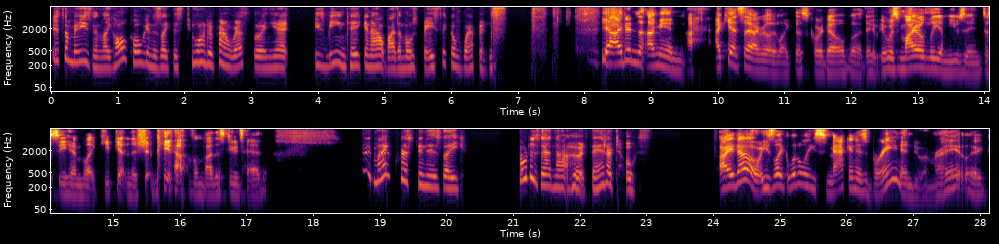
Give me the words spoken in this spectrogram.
it's amazing. Like Hulk Hogan is like this 200 pound wrestler, and yet he's being taken out by the most basic of weapons. Yeah, I didn't. I mean, I, I can't say I really like this Cordell, but it, it was mildly amusing to see him like keep getting the shit beat out of him by this dude's head. My question is like, how does that not hurt Thanatos? I know he's like literally smacking his brain into him, right? Like,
